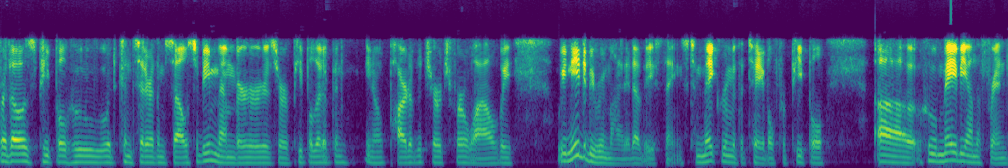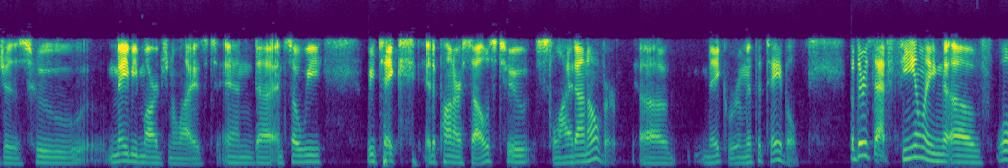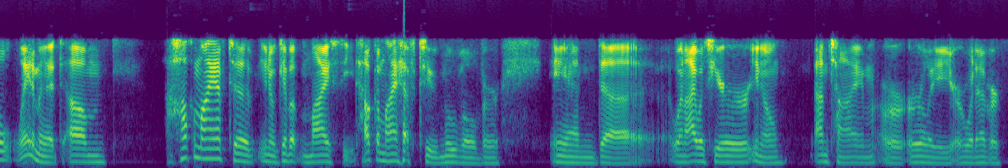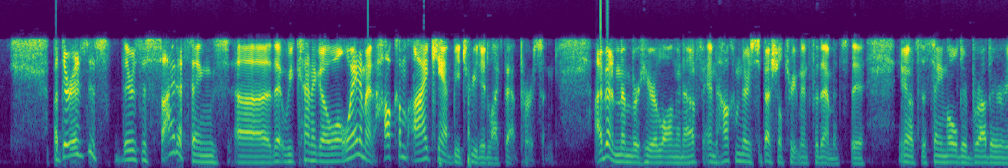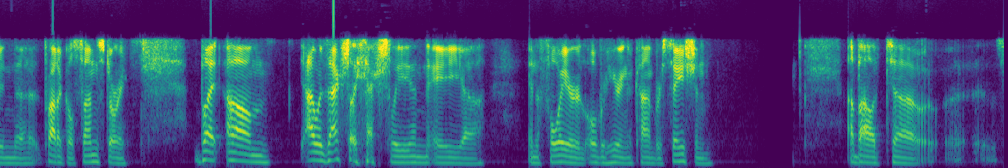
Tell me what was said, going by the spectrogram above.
for those people who would consider themselves to be members or people that have been you know part of the church for a while. We we need to be reminded of these things to make room at the table for people uh, who may be on the fringes, who may be marginalized, and uh, and so we we take it upon ourselves to slide on over uh, make room at the table. But there's that feeling of, well, wait a minute, um, how come I have to, you know, give up my seat? How come I have to move over? And uh, when I was here, you know, on time or early or whatever. But there is this there's this side of things uh, that we kind of go, well, wait a minute, how come I can't be treated like that person? I've been a member here long enough, and how come there's special treatment for them? It's the, you know, it's the same older brother in the prodigal son story. But um, I was actually actually in a uh, in the foyer overhearing a conversation about uh,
